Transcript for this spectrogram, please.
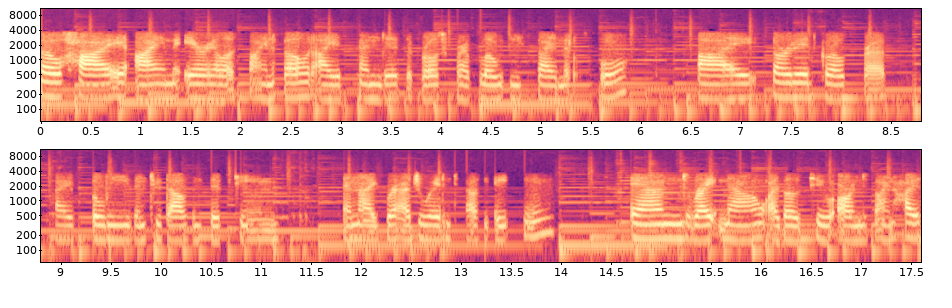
So, hi, I'm Ariela Seinfeld. I attended the Girls Prep Lower East Side Middle School. I started Girls Prep, I believe, in 2015, and I graduated in 2018. And right now, I go to Art and Design High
